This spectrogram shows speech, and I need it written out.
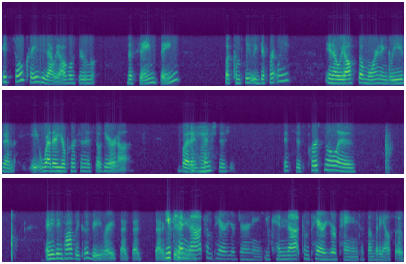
it's so crazy that we all go through the same thing but completely differently. You know, we all still mourn and grieve and whether your person is still here or not. But Mhm. entrenched is it's as personal as anything possibly could be, right? That that that experience. You cannot compare your journey. You cannot compare your pain to somebody else's.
